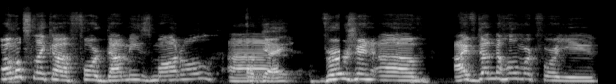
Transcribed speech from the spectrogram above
Almost like a for dummies model. Uh, okay. Version of I've done the homework for you.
